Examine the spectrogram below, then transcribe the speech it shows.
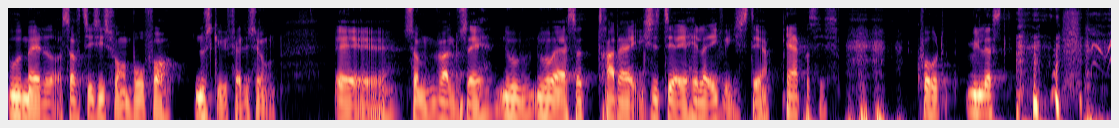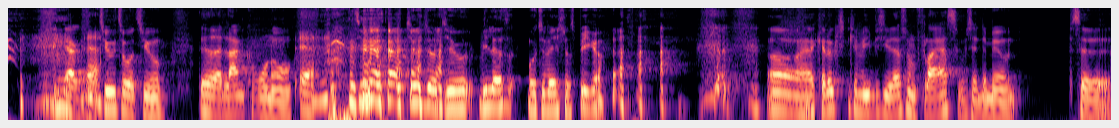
udmattet, og så til sidst får man brug for, nu skal vi falde i søvn. Øh, som hvad du sagde, nu, nu er jeg så træt af at eksistere, jeg heller ikke vil eksistere. Ja, præcis. Quote, vildest. jeg er fra 2022. Det hedder et langt corona-år. Ja, 2022, vildest motivational speaker. oh, kan, du, kan vi, hvis vi laver sådan en flyer, så kan vi sende det med så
